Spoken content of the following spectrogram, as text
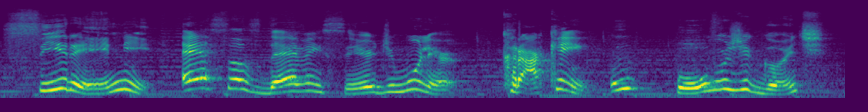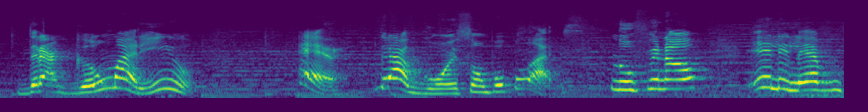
Sirene? Essas devem ser de mulher. Kraken? Um polvo gigante? Dragão marinho? É, dragões são populares. No final, ele leva um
